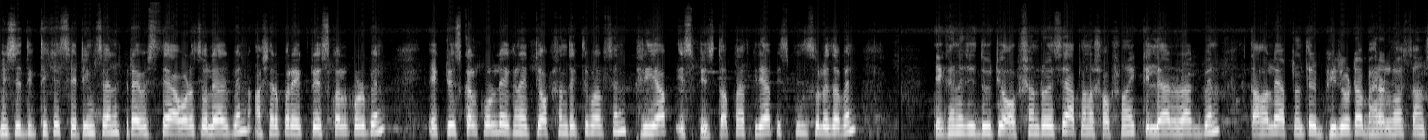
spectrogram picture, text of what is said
নিচের দিক থেকে সেটিংস অ্যান্ড প্রাইভেসিতে আবারও চলে আসবেন, আসার পরে একটু স্কল করবেন। একটু স্কল করলে এখানে একটি অপশন দেখতে পাচ্ছেন ফ্রি আপ স্পিচ তো আপনারা ফ্রি আপ স্পিচে চলে যাবেন। এখানে যে দুইটি অপশান রয়েছে, আপনারা সবসময় ক্লিয়ার রাখবেন, তাহলে আপনাদের ভিডিওটা ভাইরাল হওয়ার চান্স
